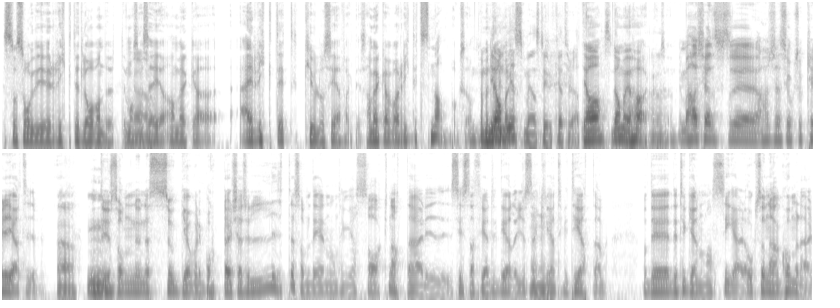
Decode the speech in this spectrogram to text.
så såg det ju riktigt lovande ut, det måste jag Ja. säga. Han verkar, är riktigt kul att se faktiskt. Han verkar vara riktigt snabb också. Ja men det är väl det som är en styrka tror jag. att- Ja, det har man ju hört Ja. också. Men han känns, eh, han känns ju också kreativ. Ja. Och Mm. Det är ju som nu när Sugge har varit borta, det känns ju lite som det är någonting vi har saknat där i sista tredjedelen, just den Mm. kreativiteten. Och det, det tycker jag när man ser, också när han kommer där,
